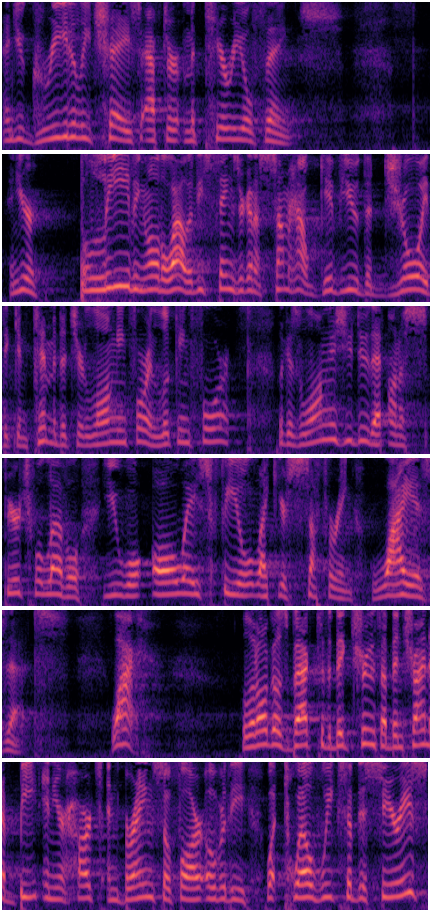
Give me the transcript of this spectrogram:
and you greedily chase after material things, and you're believing all the while that these things are going to somehow give you the joy, the contentment that you're longing for and looking for. Look, as long as you do that on a spiritual level, you will always feel like you're suffering. Why is that? Why? Well, it all goes back to the big truth I've been trying to beat in your hearts and brains so far over the, what, 12 weeks of this series.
